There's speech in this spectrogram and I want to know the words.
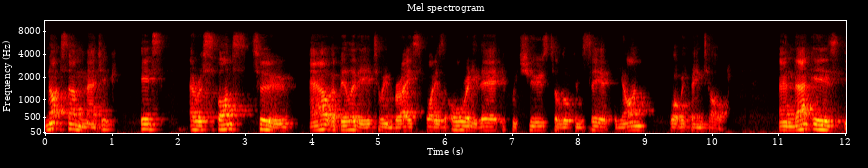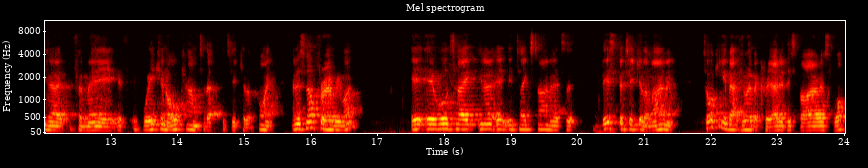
not some magic. It's a response to our ability to embrace what is already there if we choose to look and see it beyond what we've been told. And that is, you know, for me, if, if we can all come to that particular point, and it's not for everyone, it, it will take, you know, it, it takes time. And it's a, this particular moment talking about whoever created this virus, what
